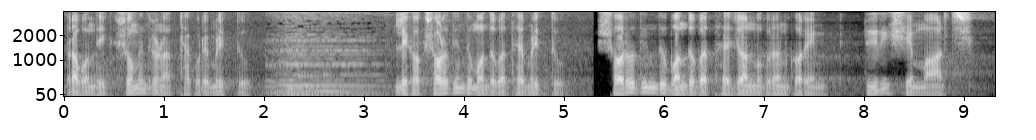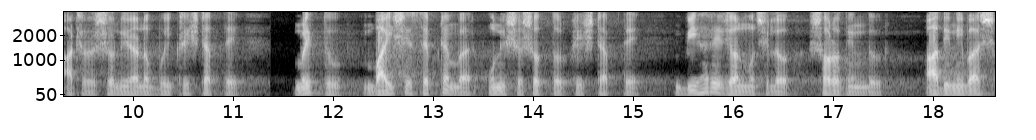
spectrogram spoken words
প্রবন্ধিক সৌমেন্দ্রনাথ ঠাকুরের মৃত্যু। লেখক শরদিন্দু বন্দ্যোপাধ্যায়ের মৃত্যু। শরদিন্দু বন্দ্যোপাধ্যায় জন্মগ্রহণ করেন তিরিশে মার্চ, আঠারোশো নিরানব্বই খ্রিস্টাব্দে। মৃত্যু বাইশে সেপ্টেম্বর, উনিশশো সত্তর খ্রিস্টাব্দে। বিহারে জন্ম ছিল শরদিন্দুর। আদি নিবাস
